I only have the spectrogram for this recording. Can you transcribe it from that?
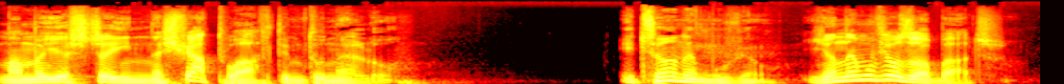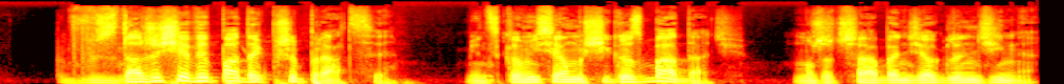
mamy jeszcze inne światła w tym tunelu. I co one mówią? I one mówią: zobacz, zdarzy się wypadek przy pracy, więc komisja musi go zbadać. Może trzeba będzie oględzinę.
